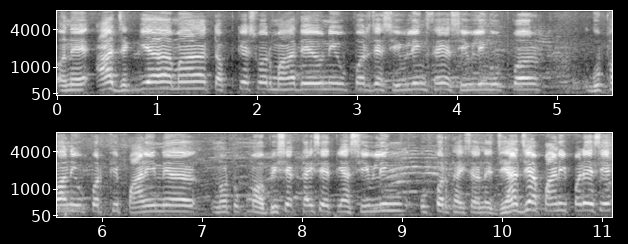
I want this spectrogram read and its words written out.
અને આ જગ્યામાં ટપકેશ્વર મહાદેવની ઉપર જે શિવલિંગ છે, શિવલિંગ ઉપર ગુફાની ઉપરથી પાણીને નો ટૂંકમાં અભિષેક થાય છે, ત્યાં શિવલિંગ ઉપર થાય છે અને જ્યાં જ્યાં પાણી પડે છે,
